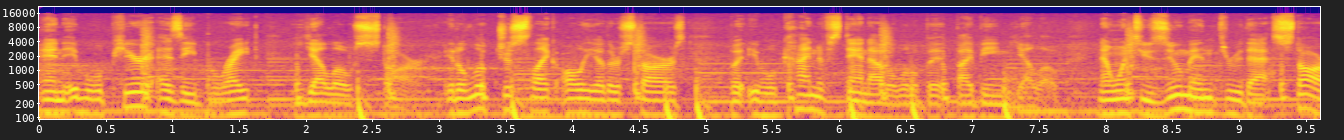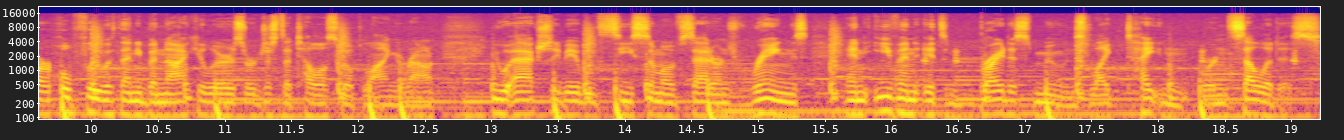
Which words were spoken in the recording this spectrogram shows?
and it will appear as a bright yellow star. It'll look just like all the other stars, but it will kind of stand out a little bit by being yellow. Now once you zoom in through that star, hopefully with any binoculars or just a telescope lying around, you will actually be able to see some of Saturn's rings and even its brightest moons like Titan or Enceladus.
